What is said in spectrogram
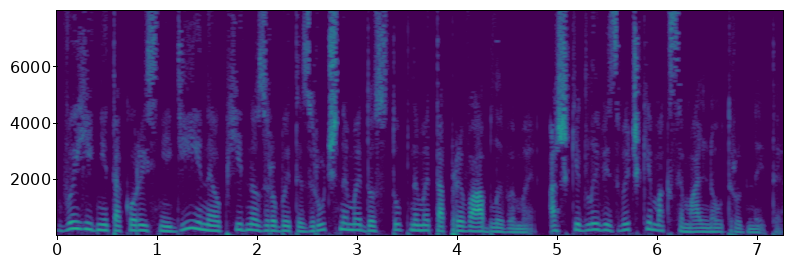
Вигідні та корисні дії необхідно зробити зручними, доступними та привабливими, а шкідливі звички максимально утруднити.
